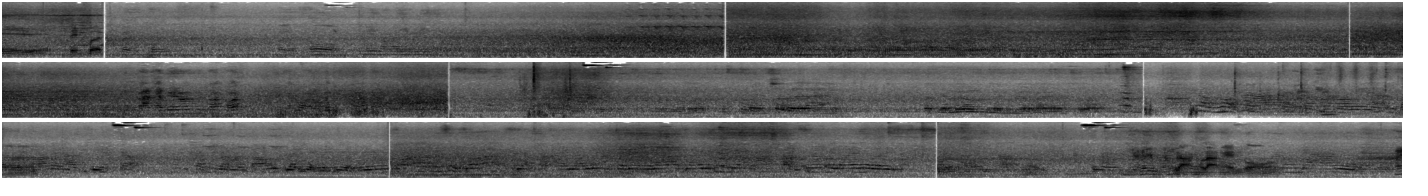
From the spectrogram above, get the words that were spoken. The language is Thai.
นี่ติดเบิดเปิดตู้เปิดตู้นี่เราก็ยังมีกาทำเองมันเป็นก่อนก่อนเราไม่ติดการนะจะเริ่มเหลือเหลืออะไรสวย ที่เราบอกว่าเราเนี่ยจะบอกว่าเวลาเทียบกับกระเทียมมันต้องละเอียดละเอียดเลยว่ารู้สึกว่าอยากผัดไทยแล้วอยากจะลองว่าไล่ที่เราใส่เครื่องไม่ได้เลย อย่าให้เหมือนล่างล่างแอลกอฮอล์ให้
